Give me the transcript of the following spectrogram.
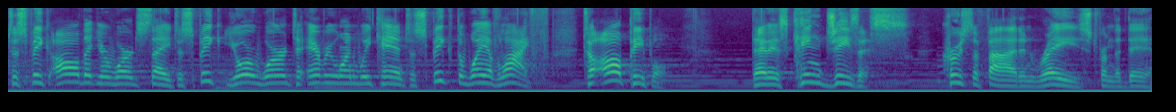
to speak all that your words say, to speak your word to everyone we can, to speak the way of life to all people. That is King Jesus, crucified and raised from the dead.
